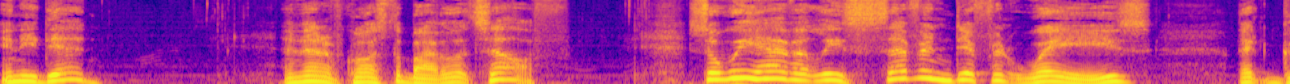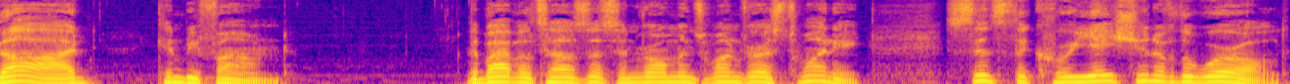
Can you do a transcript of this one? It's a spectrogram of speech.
And he did. And then, of course, the Bible itself. So we have at least seven different ways that God can be found. The Bible tells us in Romans 1, verse 20, since the creation of the world,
